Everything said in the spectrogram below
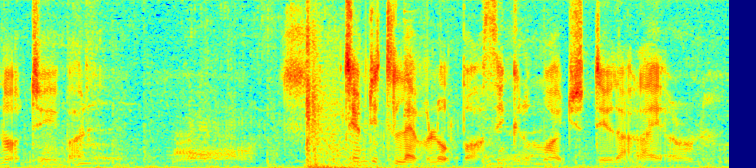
Not too bad. Tempted to level up, but I'm thinking I might just do that later on.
